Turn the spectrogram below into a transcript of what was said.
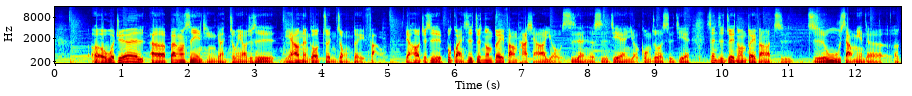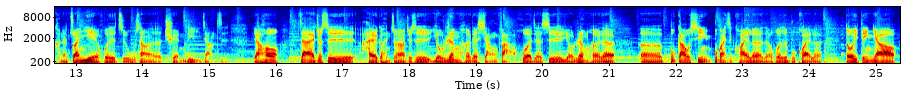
呃，我觉得呃，办公室恋情一个很重要，就是你要能够尊重对方，然后就是不管是尊重对方，他想要有私人的时间，有工作的时间，甚至尊重对方的职职务上面的呃可能专业或者职务上的权利这样子，然后再来就是还有一个很重要，就是有任何的想法或者是有任何的呃不高兴，不管是快乐的或者是不快乐，都一定要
